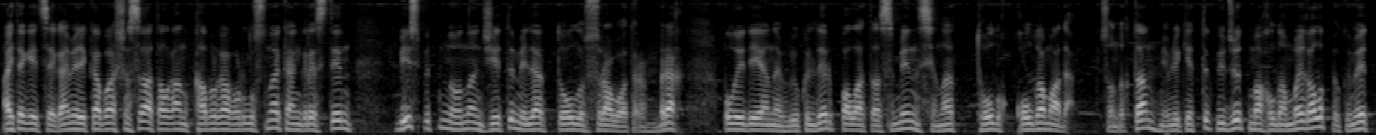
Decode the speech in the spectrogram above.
Айта кетсек, Америка басшысы аталған қабырға құрылысына Конгресстен 5,7 миллиард доллар сұрап отыр. Бірақ бұл идеяны өкілдер палатасы мен сенат толық қолдамады. Сондықтан мемлекеттік бюджет мақұлданбай қалып, үкімет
